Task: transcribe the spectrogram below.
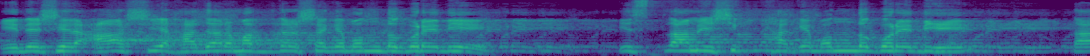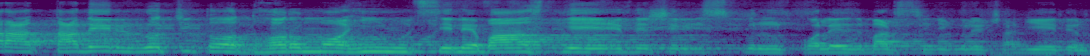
এদেশের আশি হাজার মাদ্রাসাকে বন্ধ করে দিয়ে ইসলামী শিক্ষাকে বন্ধ করে দিয়ে তারা তাদের রচিত ধর্মহীন সিলেবাস দিয়ে এদেশের স্কুল, কলেজ, ভার্সিটিগুলি সাজিয়ে দিল।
